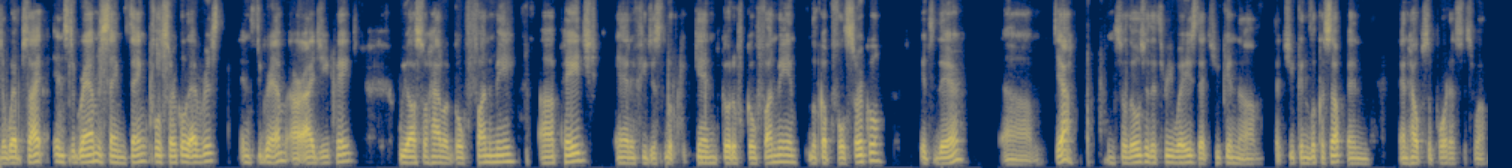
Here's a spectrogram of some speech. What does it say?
the website. Instagram, the same thing, Full Circle Everest. Instagram, our IG page. We also have a GoFundMe uh, page. And if you just look again, go to GoFundMe and look up Full Circle, it's there. Um, yeah and so those are the three ways that you can um, that you can look us up and and help support us as well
